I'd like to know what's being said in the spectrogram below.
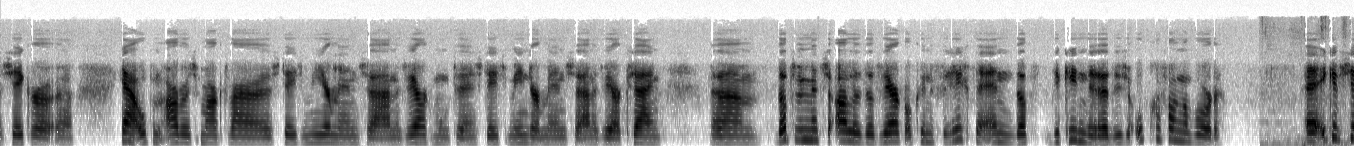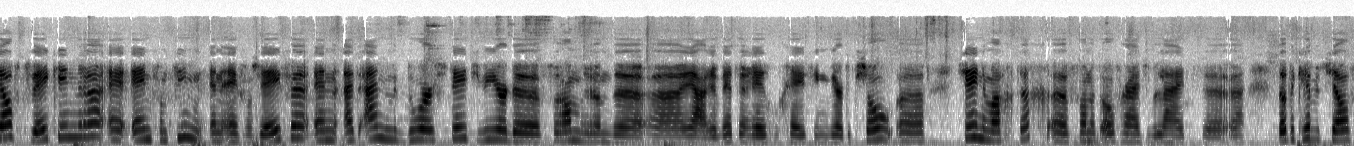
Zeker ja, op een arbeidsmarkt waar steeds meer mensen aan het werk moeten en steeds minder mensen aan het werk zijn. Um, dat we met z'n allen dat werk ook kunnen verrichten en dat de kinderen dus opgevangen worden. Uh, ik heb zelf twee kinderen, één van tien en één van zeven. En uiteindelijk door steeds weer de veranderende uh, wet en regelgeving werd ik zo uh, zenuwachtig van het overheidsbeleid. dat ik heb het zelf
